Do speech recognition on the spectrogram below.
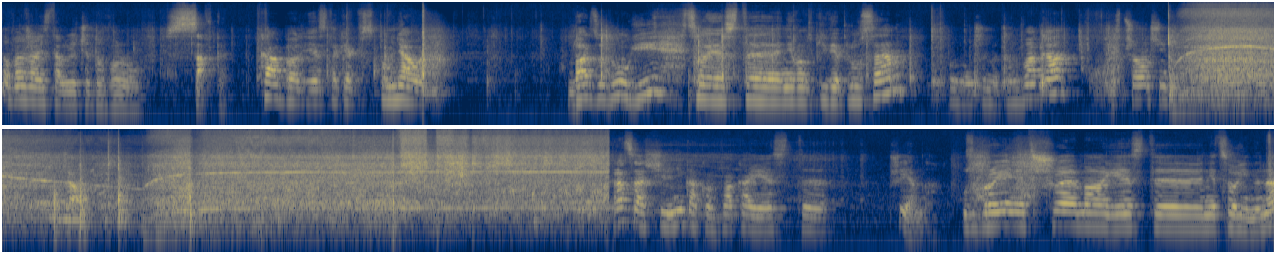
Do węża instalujecie dowolną ssawkę. Kabel jest, tak jak wspomniałem, bardzo długi, co jest e, niewątpliwie plusem. Podłączymy konwaka. Jest przełącznik. Działa. Praca silnika konwaka jest e, przyjemna. Uzbrojenie trzema jest e, nieco inne.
